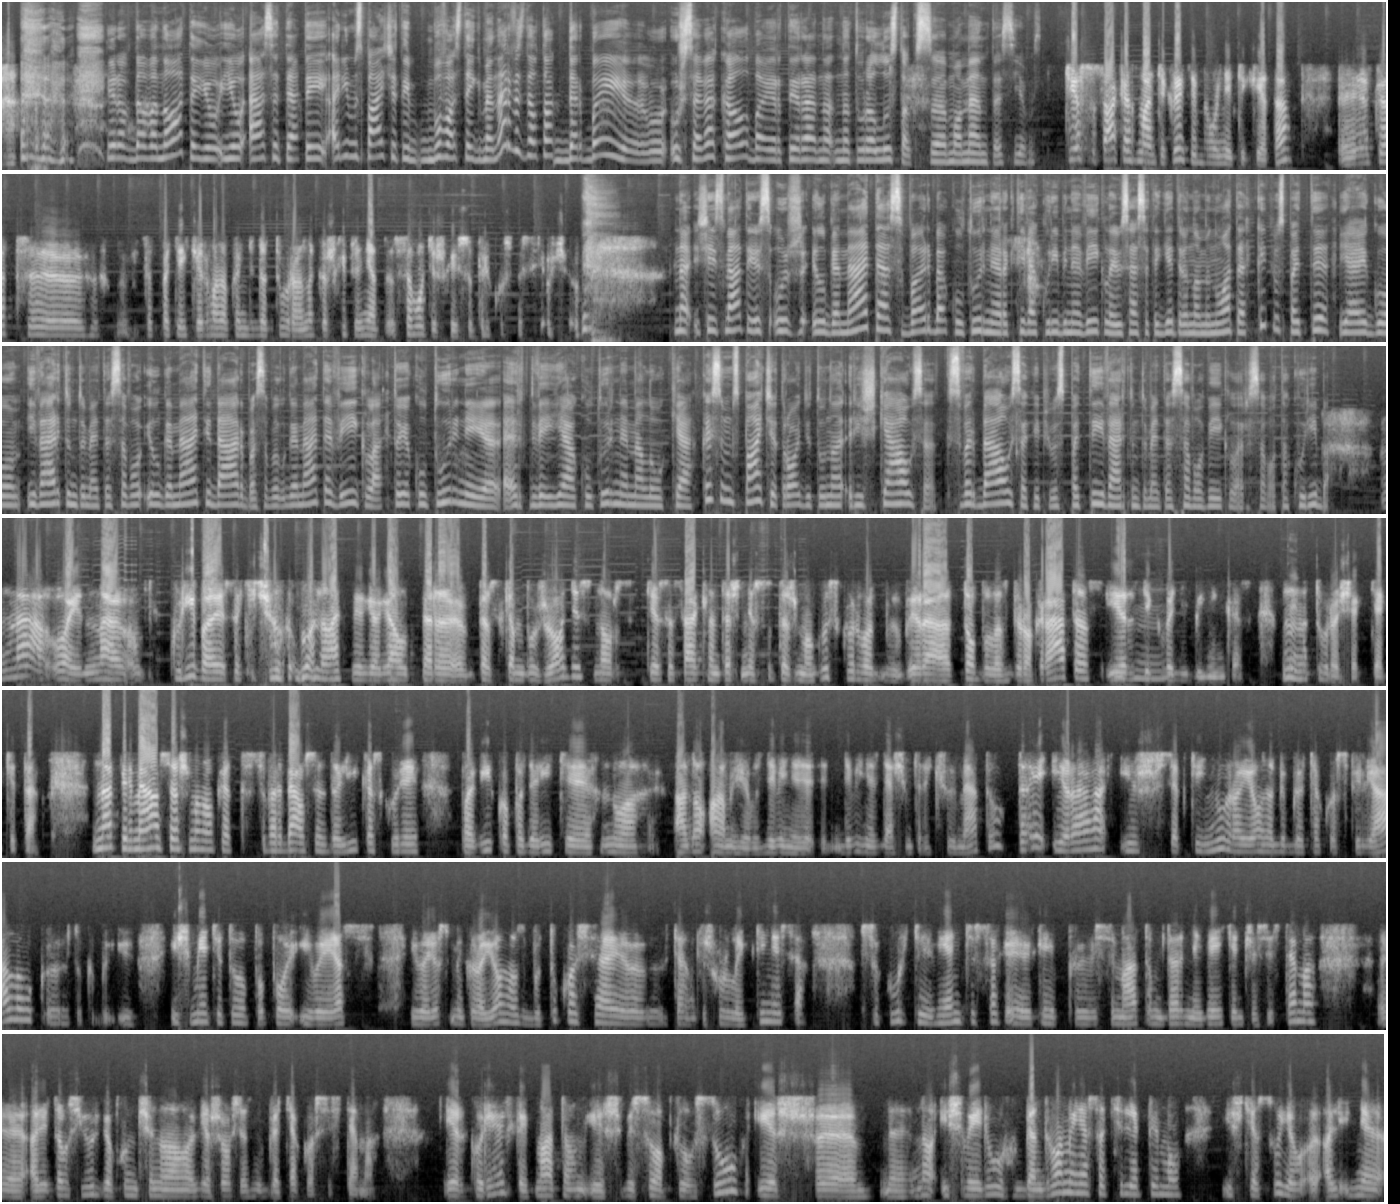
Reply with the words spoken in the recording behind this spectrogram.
ir apdovanota jau, jau esate. Tai ar jums pačiai tai buvo staigmena, ar vis dėlto darbai už save kalba ir tai yra na, natūralus toks momentas jums? Tiesą sakant, man tikrai tai buvo netikėta, e, kad, e, kad pateikė ir mano kandidatūrą, na kažkaip tai net savotiškai sutrikus pasijaučiau. Na, šiais metais už ilgametę, svarbę kultūrinę ir aktyvę kūrybinę veiklą jūs esate gedrė nominuota. Kaip jūs pati, jeigu įvertintumėte savo ilgametį darbą, savo ilgametę veiklą toje kultūrinėje erdvėje, kultūrinėme lauke, kas jums pačiai atrodytų na, ryškiausia, svarbiausia, kaip jūs pati įvertintumėte savo veiklą ir savo tą kūrybą? Na, oi, na, kūryba, sakyčiau, mano atveju gal per, per skambus žodis, nors tiesą sakant, aš nesu tas žmogus, kur va, yra tobulas biurokratas ir mm -hmm. tik vadybininkas. Nu, natūra šiek tiek kita. Na, pirmiausia, aš manau, kad svarbiausias dalykas, kurį pavyko padaryti nuo ano amžiaus 93 metų, tai yra iš septynių rajono bibliotekos filialų, išmėtytų po, po įvairias, įvairius mikrojonus, butukuose ir ten kažkur laiptinėse, sukurti vientisą, e, kaip visi matom, dar neveikiančią sistemą, e, Aritaus Jurgio Kunčino viešosios bibliotekos sistemą. Ir kuri, kaip matom, iš visų apklausų, iš, e, nu, iš vairių bendruomenės atsiliepimų, iš tiesų jau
